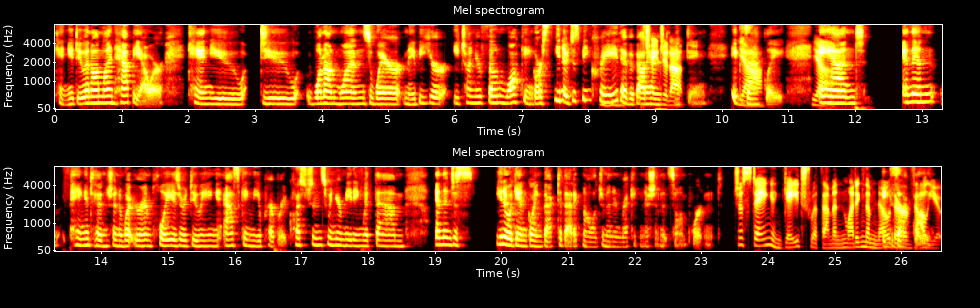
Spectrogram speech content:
Can you do an online happy hour? Can you do one-on-ones where maybe you're each on your phone walking or you know just being mm-hmm. creative mm-hmm. about change it up exactly yeah. yeah. and and then paying attention to what your employees are doing, asking the appropriate questions when you're meeting with them, and then just, you know, again, going back to that acknowledgement and recognition that's so important. Just staying engaged with them and letting them know exactly. they're valued.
